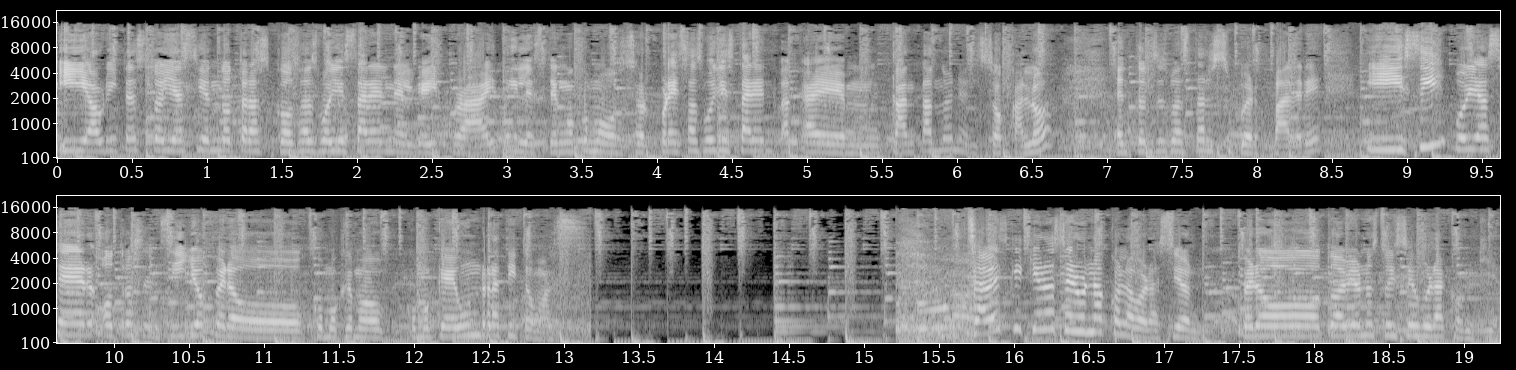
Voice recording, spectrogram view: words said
y ahorita estoy haciendo otras cosas. Voy a estar en el Gay Pride y les tengo como sorpresas. Voy a estar eh, cantando en el Zócalo, entonces va a estar súper padre. Y sí, voy a hacer otro sencillo, pero como que, mo- como que un ratito más. ¿Sabes que quiero hacer una colaboración? Pero todavía no estoy segura con quién.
